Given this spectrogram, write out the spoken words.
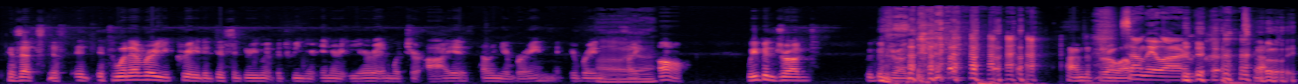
because that's just it, it's whenever you create a disagreement between your inner ear and what your eye is telling your brain. Like your brain Oh, is like, yeah. oh, we've been drugged, we've been drugged. Time to throw up. Sound the alarm. yeah, totally.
